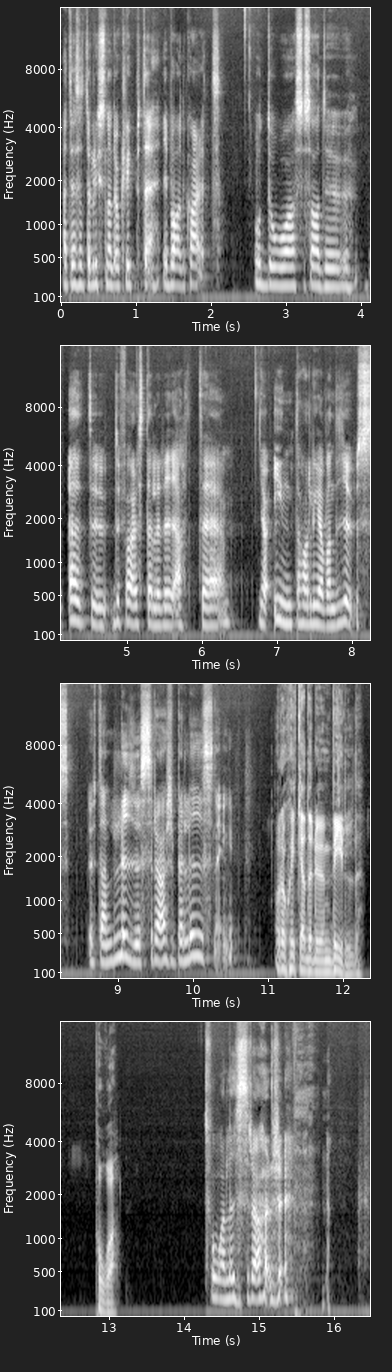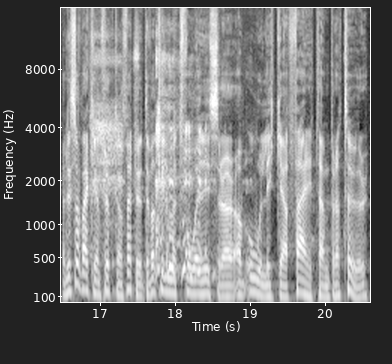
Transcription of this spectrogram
att jag satt och lyssnade och klippte i badkaret. Och då så sa du att du, du föreställer dig att eh, jag inte har levande ljus utan lysrörsbelysning. Och då skickade du en bild på... Två lysrör. Det såg verkligen fruktansvärt ut. Det var till och med två lysrör av olika färgtemperatur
